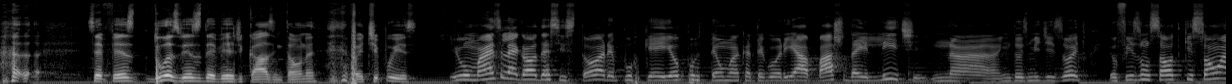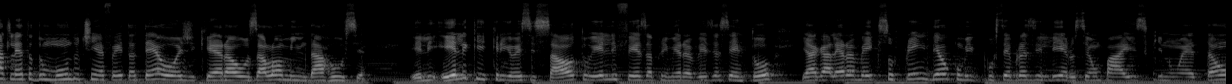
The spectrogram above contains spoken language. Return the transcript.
Você fez duas vezes o dever de casa, então, né? Foi tipo isso. E o mais legal dessa história, porque eu, por ter uma categoria abaixo da elite na, em 2018, eu fiz um salto que só um atleta do mundo tinha feito até hoje, que era o Zalomin, da Rússia. Ele, ele que criou esse salto, ele fez a primeira vez e acertou, e a galera meio que surpreendeu comigo por ser brasileiro, ser um país que não é tão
